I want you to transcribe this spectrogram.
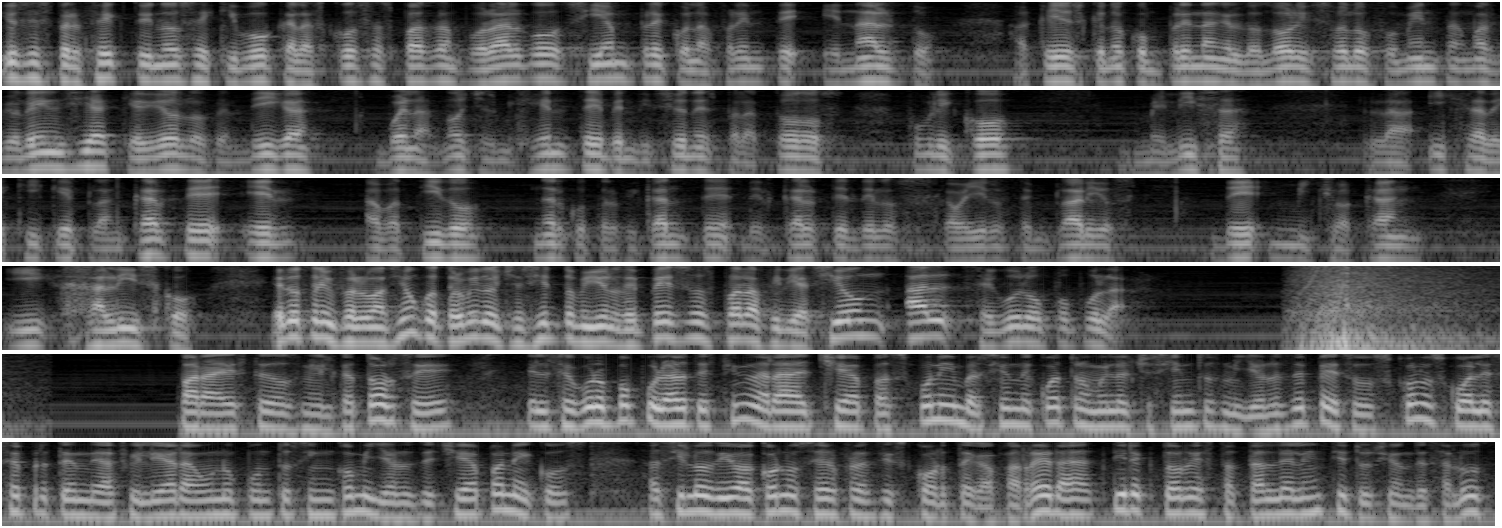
Dios es perfecto y no se equivoca, las cosas pasan por algo siempre con la frente en alto. Aquellos que no comprendan el dolor y solo fomentan más violencia, que Dios los bendiga. Buenas noches mi gente, bendiciones para todos. Publicó Melisa, la hija de Quique Plancarte, el abatido narcotraficante del cártel de los Caballeros Templarios de Michoacán y Jalisco. En otra información, 4.800 millones de pesos para afiliación al Seguro Popular. Para este 2014, el Seguro Popular destinará a Chiapas una inversión de 4.800 millones de pesos, con los cuales se pretende afiliar a 1.5 millones de chiapanecos, así lo dio a conocer Francisco Ortega Farrera, director estatal de la institución de salud.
